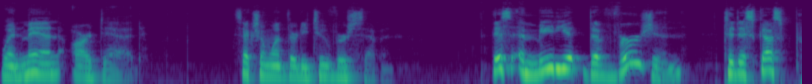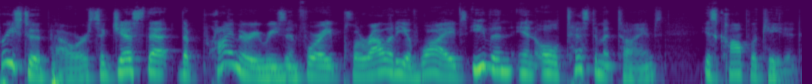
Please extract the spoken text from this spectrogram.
when men are dead. Section 132, verse 7. This immediate diversion to discuss priesthood power suggests that the primary reason for a plurality of wives, even in Old Testament times, is complicated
